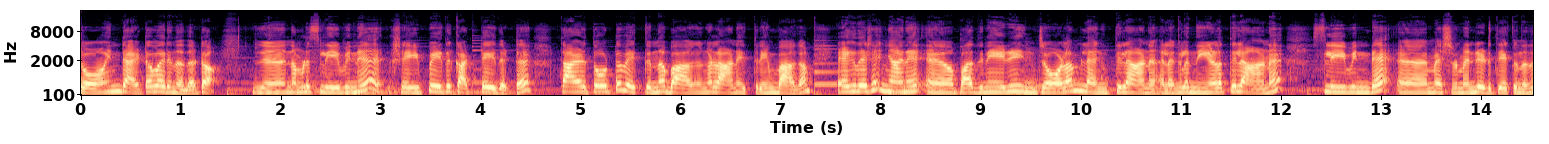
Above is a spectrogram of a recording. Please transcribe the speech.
ജോയിന്റ് ആയിട്ട് വരുന്നത് കേട്ടോ. നമ്മൾ സ്ലീവിന് ഷേപ്പ് ചെയ്ത് കട്ട് ചെയ്തിട്ട് താഴത്തോട്ട് വെക്കുന്ന ഭാഗങ്ങളാണ് ഇത്രയും ഭാഗം. ഏകദേശം ഞാൻ പതിനേഴ് ഇഞ്ചോളം ലെങ്ത്തിലാണ് അല്ലെങ്കിൽ നീളത്തിലാണ് സ്ലീവിന്റെ മെഷർമെന്റ് എടുത്തേക്കുന്നത്.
